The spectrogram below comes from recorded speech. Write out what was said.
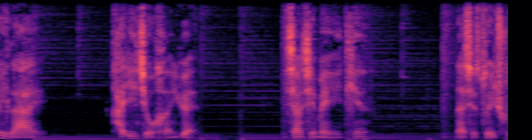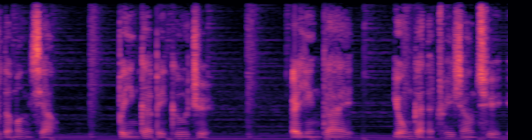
未来还依旧很远，相信每一天，那些最初的梦想不应该被搁置，而应该勇敢地吹上去。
